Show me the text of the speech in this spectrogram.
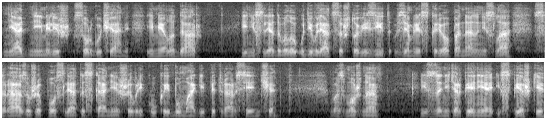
не одними лишь сургучами, имела дар. И не следовало удивляться, что визит в землескреб она нанесла сразу же после отыскания шеврикукой бумаги Петра Арсеньевича. Возможно, из-за нетерпения и спешки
